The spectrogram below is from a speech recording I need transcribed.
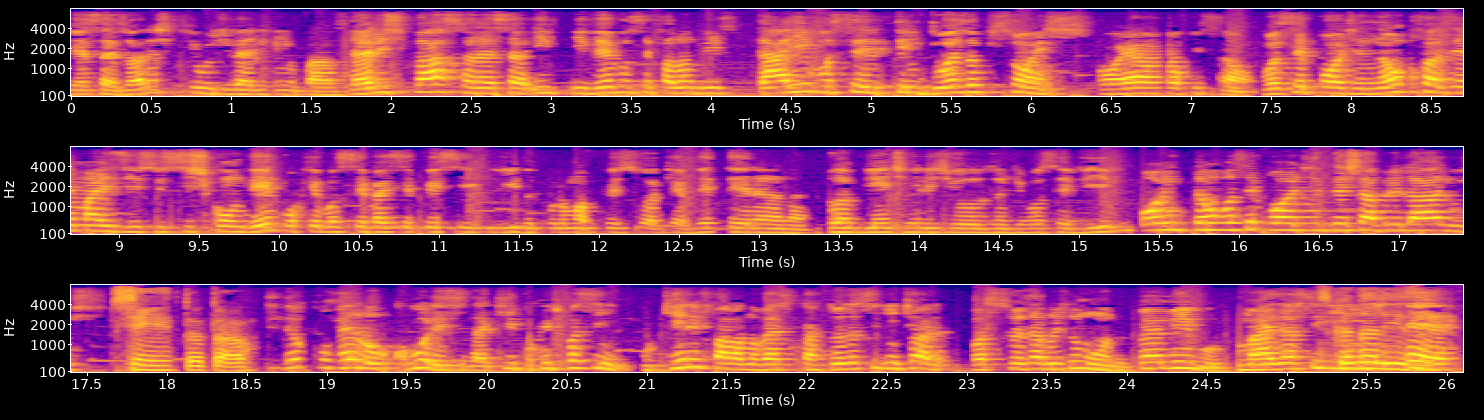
E essas horas que os velhinhos passam. Daí eles passam nessa e, e vê você falando isso. Daí você tem duas opções. Qual é a opção? Você pode não fazer mais isso e se esconder porque você vai ser perseguido por uma pessoa que é veterana do ambiente religioso onde você vive. Ou então você pode deixar brilhar a luz. Sim, total. Entendeu como é loucura isso daqui? Porque, tipo assim, o que ele fala no verso 14 é o seguinte: olha, vós sois a luz do mundo. Meu amigo, mas é o seguinte. Escandaliza. É,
